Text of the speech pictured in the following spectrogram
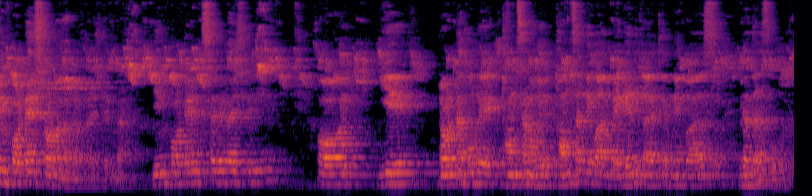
इम्पोर्टेंस और अलग करता है इसके अंदर। ये इम्पोर्टेंस है बेटा इसके लिए और ये डॉल्टन हो गए थॉमसन हो गए। थॉमसन के बाद वैज्ञानिक आए थे अपने पास रदरफोर्ड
